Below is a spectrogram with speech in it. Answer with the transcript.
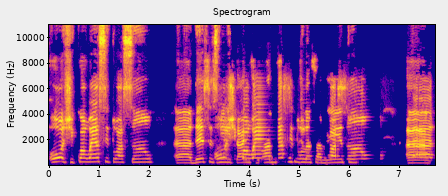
Hoje, qual é a situação uh, desses Hoje, militares é lá no centro de lançamento? Ah,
